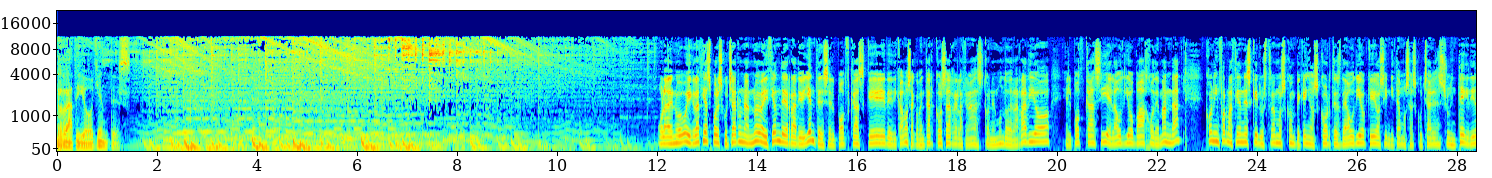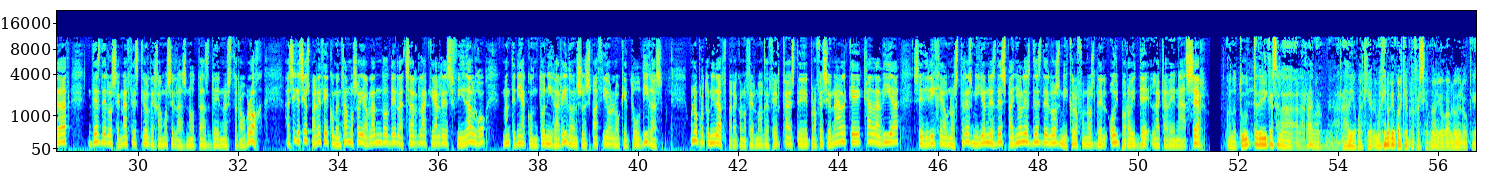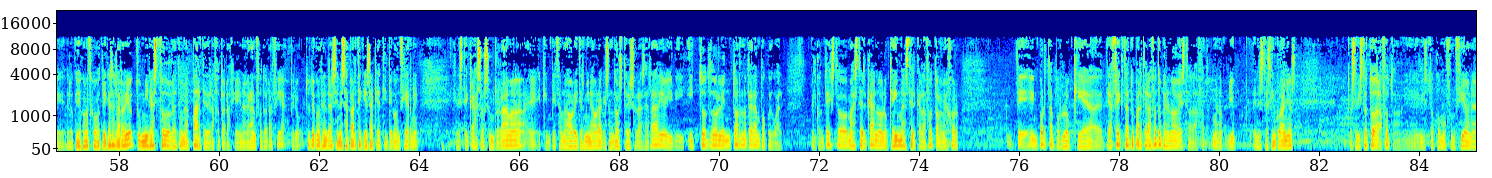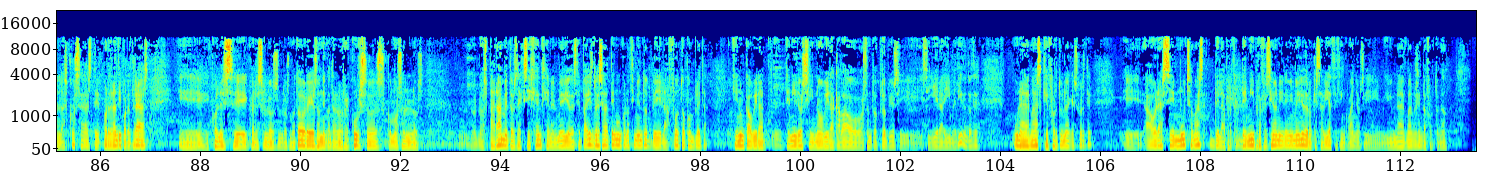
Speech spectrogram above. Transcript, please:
radio oyentes. Hola de nuevo y gracias por escuchar una nueva edición de Radio Oyentes, el podcast que dedicamos a comentar cosas relacionadas con el mundo de la radio, el podcast y el audio bajo demanda, con informaciones que ilustramos con pequeños cortes de audio que os invitamos a escuchar en su integridad desde los enlaces que os dejamos en las notas de nuestro blog. Así que si os parece, comenzamos hoy hablando de la charla que Alex Fidalgo mantenía con Tony Garrido en su espacio Lo que tú digas una oportunidad para conocer más de cerca a este profesional que cada día se dirige a unos 3 millones de españoles desde los micrófonos del hoy por hoy de la cadena SER. Cuando tú te dedicas a la, radio, bueno, a la radio, cualquier, imagino que en cualquier profesión, ¿no? Yo hablo de lo que de lo que yo conozco. Cuando te dedicas a la radio, tú miras todo el una parte de la fotografía, hay una gran fotografía, pero tú te concentras en esa parte que es la que a ti te concierne que en este caso es un programa eh, que empieza una hora y termina ahora, que son dos, tres horas de radio, y, todo el entorno te da un poco igual. El contexto más cercano, lo que hay más cerca a la foto, a lo mejor te importa por lo que eh, te afecta a tu parte de la foto, pero no ves toda la foto. Bueno, yo en estos cinco años pues he visto toda la foto y he visto cómo funcionan las cosas por delante y por detrás, eh, cuáles, cuáles son los, los, motores, dónde encontrar los recursos, cómo son los, los parámetros de exigencia en el medio de este país. Entonces ahora tengo un conocimiento de la foto completa que nunca hubiera tenido si no hubiera acabado asuntos propios y, siguiera ahí metido. Entonces, una vez más, qué fortuna, qué suerte. Eh, ahora sé mucho más de, la, de mi profesión y de mi medio de lo que sabía hace cinco años y, y una vez más me siento afortunado.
